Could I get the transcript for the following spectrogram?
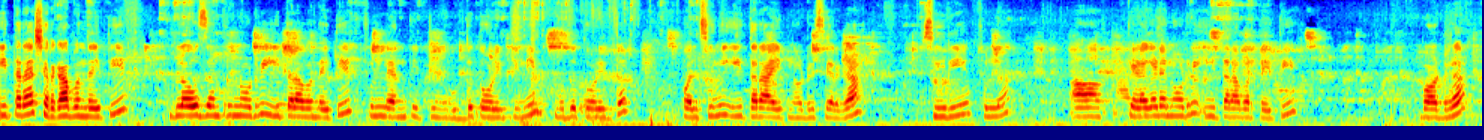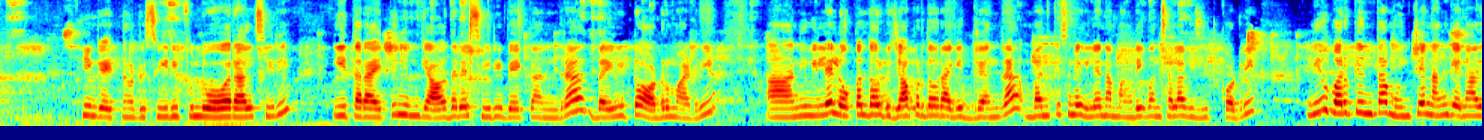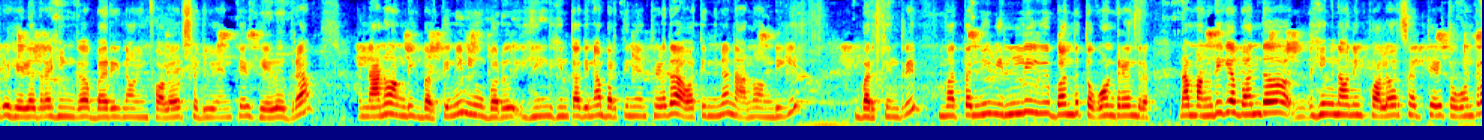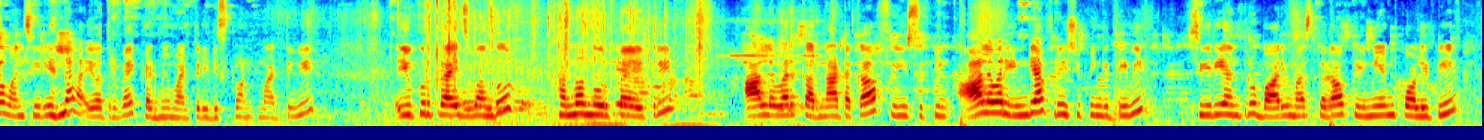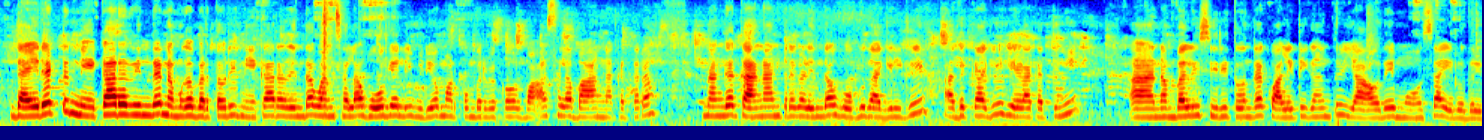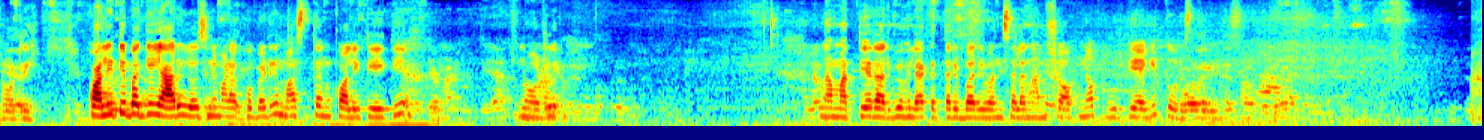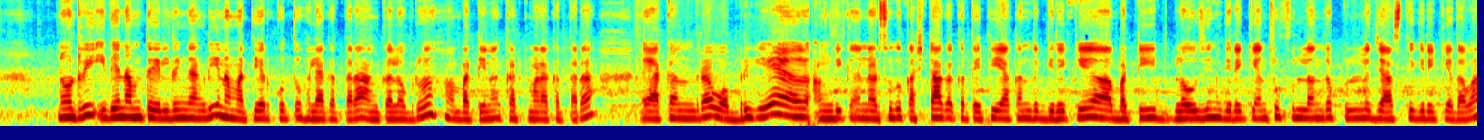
ಈ ಥರ ಸೆರಗ ಬಂದೈತಿ. ಬ್ಲೌಸ್ ಅಂತೂ ನೋಡ್ರಿ ಈ ಥರ ಬಂದೈತಿ ಫುಲ್ ಲೆಂತ್ ಇಟ್ಟಿನಿ, ಉದ್ದು ತೋಳಿಟ್ಟಿನಿ ಉದ್ದು ತೋಳಿಟ್ಟು ಹೊಲ್ಸೀನಿ. ಈ ಥರ ಐತಿ ನೋಡ್ರಿ ಸೆರ್ಗ, ಸೀರೆ ಫುಲ್ ಕೆಳಗಡೆ ನೋಡ್ರಿ ಈ ಥರ ಬರ್ತೈತಿ. ಬಾರ್ಡ್ರ ಹಿಂಗೈತೆ ನೋಡ್ರಿ ಸೀರೆ ಫುಲ್ ಓವರ್ ಆಲ್ ಸೀರೆ. ಈ ಥರ ಐತಿ. ನಿಮ್ಗೆ ಯಾವ್ದಾರೆ ಸೀರೆ ಬೇಕಂದ್ರೆ ದಯವಿಟ್ಟು ಆರ್ಡ್ರ್ ಮಾಡಿರಿ. ನೀವು ಇಲ್ಲೇ ಲೋಕಲ್ದವ್ರು ಬಿಜಾಪುರದವ್ರು ಆಗಿದ್ರಿ ಅಂದ್ರೆ ಬಂದ ಕಿಸನೆ ಇಲ್ಲೇ ನಮ್ಮ ಅಂಗಡಿಗೆ ಒಂದು ಸಲ ವಿಸಿಟ್ ಕೊಡ್ರಿ. ನೀವು ಬರೋಕ್ಕಿಂತ ಮುಂಚೆ ನಂಗೆ ಏನಾದರೂ ಹೇಳಿದ್ರೆ, ಹಿಂಗೆ ಬರ್ರಿ, ನಾವು ನಿಮ್ಮ ಫಾಲೋವರ್ಸ್ ಅದೀವಿ ಅಂತೇಳಿ ಹೇಳಿದ್ರೆ, ನಾನು ಅಂಗಡಿಗೆ ಬರ್ತೀನಿ, ನೀವು ಬರು, ಹಿಂಗೆ, ಇಂಥ ದಿನ ಬರ್ತೀನಿ ಅಂತ ಹೇಳಿದ್ರೆ ಅವತ್ತಿನ ದಿನ ನಾನು ಅಂಗಡಿಗೆ ಬರ್ತೀನಿ ರೀ ಮತ್ತು ನೀವು ಇಲ್ಲಿ ಬಂದು ತೊಗೊಂಡ್ರಿ ಅಂದ್ರೆ ನಮ್ಮ ಅಂಗಡಿಗೆ ಬಂದು, ಹಿಂಗೆ ನಾವು ನಿಮ್ಮ ಫಾಲೋವರ್ಸ್ ಅಂತೇಳಿ ತೊಗೊಂಡ್ರೆ ಒಂದು ಸೀರೆಯಿಂದ ಐವತ್ತು ರೂಪಾಯಿ ಕಡಿಮೆ ಮಾಡ್ತೀವಿ ಡಿಸ್ಕೌಂಟ್ ಮಾಡ್ತೀವಿ. ಇವ್ಕರ ಪ್ರೈಸ್ ಬಂದು ಹನ್ನೊಂದು ನೂರು ರೂಪಾಯಿ ಐತ್ರಿ. All over Karnataka free shipping all over India free shipping ಇಟ್ಟೀವಿ. ಸೀರೆ ಅಂತೂ ಭಾರಿ ಮಸ್ತ್ ಅದಾವ. Premium quality. ಡೈರೆಕ್ಟ್ ನೇಕಾರರಿಂದ ನಮ್ಗೆ ಬರ್ತಾವ್ರಿ. ನೇಕಾರರಿಂದ ಒಂದು ಸಲ ಹೋಗಿ ಅಲ್ಲಿ ವಿಡಿಯೋ ಮಾಡ್ಕೊಂಬರ್ಬೇಕು ಅವ್ರು ಭಾಳ ಸಲ ಬಾ ಅನ್ನಕತ್ತಾರ. ನಂಗೆ ಕಾರಣಾಂತರಗಳಿಂದ ಹೋಗೋದಾಗಿಲ್ಲ ರೀ ಅದಕ್ಕಾಗಿ ಹೇಳಕತ್ತೀನಿ. ನಂಬಲ್ಲಿ ಸೀರೆ ತೊಗೊಂಡ್ರೆ ಕ್ವಾಲಿಟಿಗಂತೂ ಯಾವುದೇ ಮೋಸ ಇರೋದಿಲ್ಲ ನೋಡ್ರಿ. ಕ್ವಾಲಿಟಿ ಬಗ್ಗೆ ಯಾರೂ ಯೋಚನೆ ಮಾಡಕ್ಕೆ ಹೋಗ್ಬೇಡ್ರಿ. ಮಸ್ತ್ ಅನ್ ಕ್ವಾಲಿಟಿ ಐತಿ. ನೋಡ್ರಿ. ನಮ್ಮ ಅತ್ತಿಯರು ಅರ್ಬಿ ಹೊಲಿಯಾಕತ್ತಾರೆ ಬರ್ರಿ ಒಂದ್ಸಲ ನಮ್ಮ ಶಾಪ್ನ ಪೂರ್ತಿಯಾಗಿ ತೋರಿಸ್ತೀವಿ ನೋಡ್ರಿ, ಇದೇ ನಮ್ಮ ಟೈಲ್ರಿಂಗ್ ಅಂಗಡಿ. ನಮ್ಮ ಅತ್ತಿಯರ್ ಕೂತು ಹೊಲಿಯಾಕತ್ತಾರ ಅಂಕಲ್ ಒಬ್ರು ಬಟ್ಟಿನ ಕಟ್ ಮಾಡಾಕತ್ತಾರ. ಯಾಕಂದ್ರೆ ಒಬ್ರಿಗೆ ಅಂಗಡಿ ನಡ್ಸೋದು ಕಷ್ಟ ಆಗಕತ್ತೈತಿ. ಯಾಕಂದ್ರೆ ಗಿರಾಕಿ, ಬಟ್ಟಿ ಬ್ಲೌಸಿನ ಗಿರಾಕಿ ಅಂತೂ ಫುಲ್ ಅಂದ್ರೆ ಫುಲ್ ಜಾಸ್ತಿ ಗಿರಾಕಿ ಅದಾವ.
